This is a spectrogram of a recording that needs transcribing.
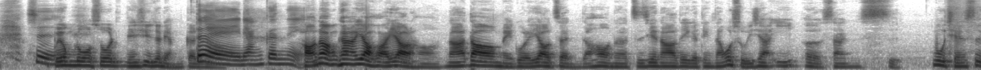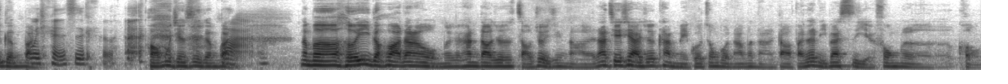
是，不用啰嗦，连续这两根。。对两根呢，好，那我们看到耀华药了哈，拿到美国的药证，然后呢，直接拿到这个订单。我数一下，一二三四，目前四根半目。前四根好，目前四根半。那么合一的话，当然我们看到就是早就已经拿了，那接下来就是看美国、中国拿不拿得到。反正礼拜四也封了口，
